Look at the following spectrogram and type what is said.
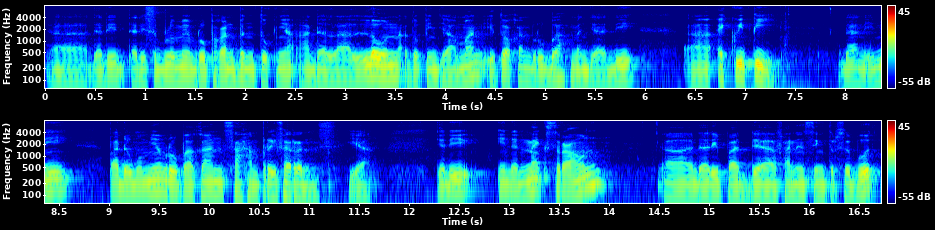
Uh, dari dari sebelumnya merupakan bentuknya adalah loan atau pinjaman itu akan berubah menjadi uh, equity dan ini pada umumnya merupakan saham preference ya. Jadi in the next round uh, daripada financing tersebut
